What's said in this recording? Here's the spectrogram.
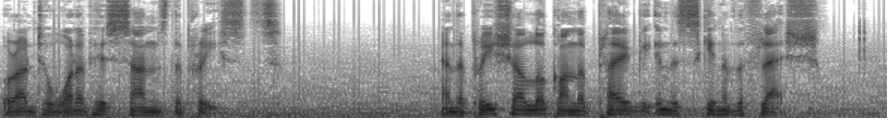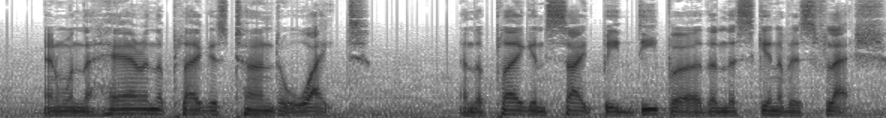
or unto one of his sons the priests. And the priest shall look on the plague in the skin of the flesh. And when the hair in the plague is turned to white, and the plague in sight be deeper than the skin of his flesh,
